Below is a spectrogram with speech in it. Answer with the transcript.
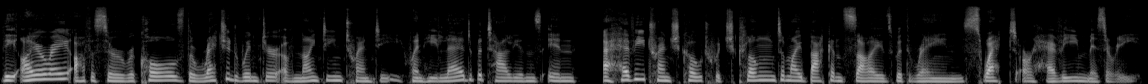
the IRA officer recalls the wretched winter of 1920 when he led battalions in a heavy trench coat which clung to my back and sides with rain, sweat, or heavy misery.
